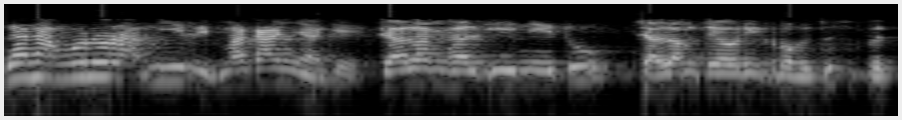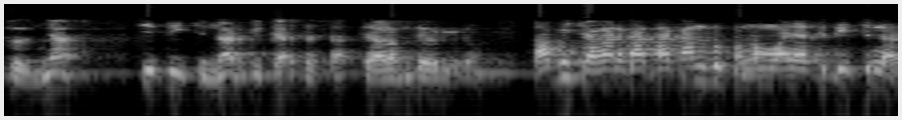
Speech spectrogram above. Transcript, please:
Lah nak ngono rak mirip, makanya ge. Dalam hal ini itu dalam teori roh itu sebetulnya Siti Jenar tidak sesat dalam teori roh. Tapi jangan katakan itu penemuannya Siti Jenar.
